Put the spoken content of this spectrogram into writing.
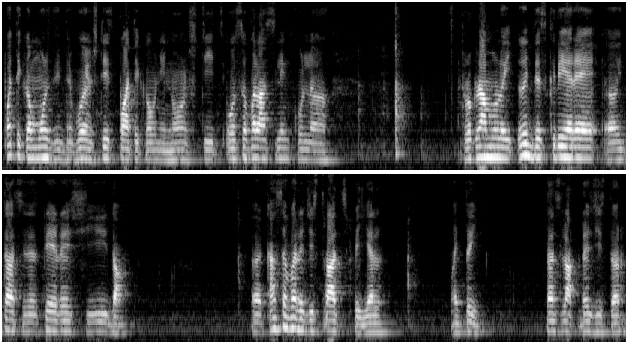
Poate că mulți dintre voi îl știți, poate că unii nu îl știți. O să vă las linkul uh, programului în descriere, uh, intrați în descriere și da. Uh, ca să vă registrați pe el, mai întâi dați la register,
